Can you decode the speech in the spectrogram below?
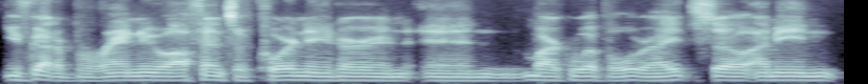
You've got a brand new offensive coordinator and and Mark Whipple, right? So I mean,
